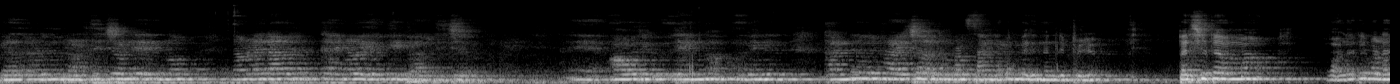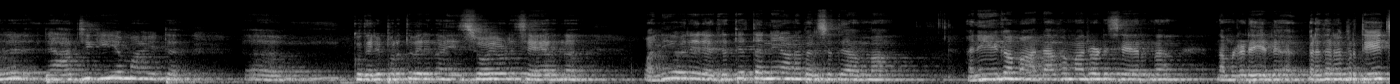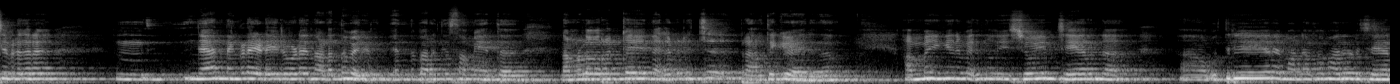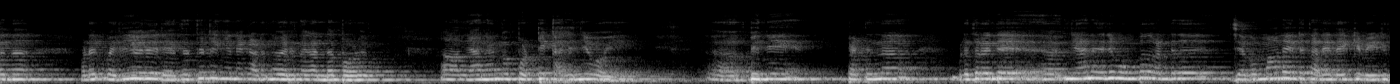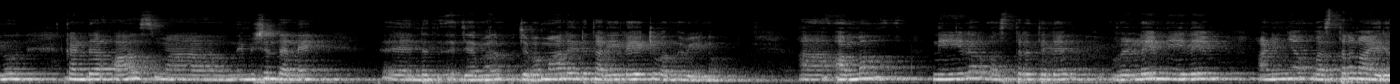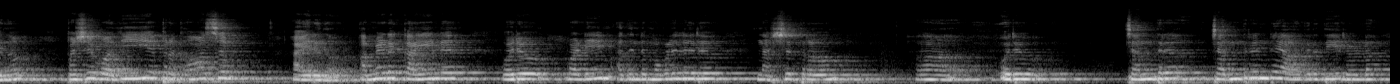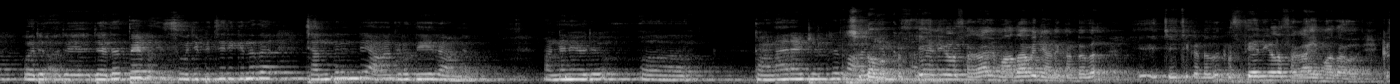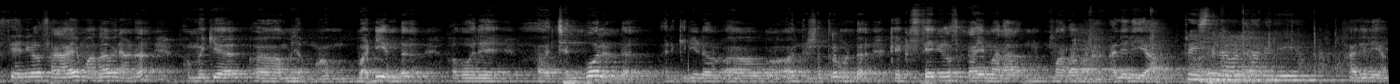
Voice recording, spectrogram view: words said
ബ്രദറോട് പ്രാർത്ഥിച്ചുകൊണ്ടിരുന്നു. നമ്മളെല്ലാവരും കാര്യങ്ങൾ ഉയർത്തി പ്രാർത്ഥിച്ചു. ആ ഒരു രംഗം അല്ലെങ്കിൽ കണ്ട ഒരു കാഴ്ച കാണുമ്പോൾ സങ്കടം വരുന്നുണ്ട് ഇപ്പോഴും. പരിശുദ്ധ അമ്മ വളരെ വളരെ രാജകീയമായിട്ട് കുതിരപ്പുറത്ത് വരുന്ന ഈശോയോട് ചേർന്ന് വലിയൊരു രഥത്തിൽ തന്നെയാണ് പരിശുദ്ധ അമ്മ. അനേക മാലാഖന്മാരോട് ചേർന്ന് നമ്മുടെ ഇടയിൽ. ബ്രദറ് പ്രത്യേകിച്ച് ബ്രദറ് ഞാൻ നിങ്ങളുടെ ഇടയിലൂടെ നടന്നു വരും എന്ന് പറഞ്ഞ സമയത്ത് നമ്മൾ ഉറക്കെ നിലവിളിച്ച് പ്രാർത്ഥിക്കുമായിരുന്നു അമ്മ ഇങ്ങനെ വരുന്നു ഈശോയും ചേർന്ന് ഒത്തിരിയേറെ മനോഹമാരോട് ചേർന്ന് അവിടെ വലിയൊരു രഥത്തിൽ ഇങ്ങനെ കടന്നു വരുന്ന കണ്ടപ്പോഴും ഞാനങ്ങ് പൊട്ടി കരഞ്ഞുപോയി. പിന്നെ പെട്ടെന്ന് ബ്രദറിന്റെ ഞാൻ മുമ്പ് കണ്ടത് ജപമാല എന്റെ തലയിലേക്ക് വീഴുന്നത് കണ്ട് ആ നിമിഷം തന്നെ എന്റെ ജപ ജപമാല എന്റെ തലയിലേക്ക് വന്നു വീണു. അമ്മ നീല വസ്ത്രത്തിൽ വെള്ളയും നീലയും അണിഞ്ഞ വസ്ത്രമായിരുന്നു പക്ഷെ വലിയ പ്രകാശം ആയിരുന്നു. അമ്മയുടെ കയ്യിൽ ഒരു വടിയും അതിന്റെ മുകളിലൊരു നക്ഷത്രവും ഒരു ചന്ദ്ര ചന്ദ്രന്റെ ആകൃതിയിലുള്ള ഒരു ഒരു രഥത്തെ സൂചിപ്പിച്ചിരിക്കുന്നത് ചന്ദ്രന്റെ ആകൃതിയിലാണ്. അങ്ങനെ ഒരു കാണാനായിട്ടുള്ളൊരു ക്രിസ്ത്യാനികളുടെ സഹായ മാതാവിനെയാണ് കണ്ടത്. ചേച്ചി കണ്ടത് ക്രിസ്ത്യാനികളുടെ സഹായ മാതാവ്. ക്രിസ്ത്യാനികളുടെ സഹായ മാതാവിനാണ് അമ്മയ്ക്ക് വടിയുണ്ട്. അതുപോലെ ചെങ്കോലുണ്ട്. കിരീട ആ, ആ, നക്ഷത്രമുണ്ട് ക്രിസ്ത്യാനികളെ ക്രിസ്ത്യാനികളുടെ സഹായ മാതാ മാതാവാണ്. അലലിയ പ്രൈസ്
